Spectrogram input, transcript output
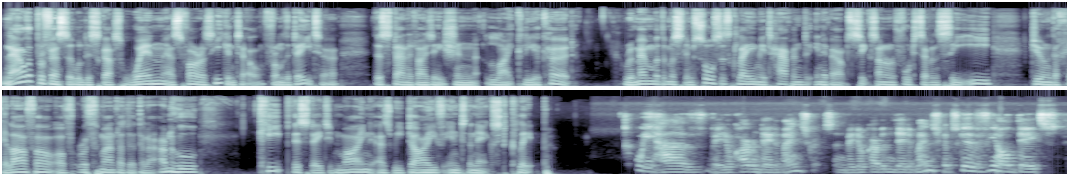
Now, the professor will discuss when, as far as he can tell from the data, the standardization likely occurred. Remember, the Muslim sources claim it happened in about 647 CE during the Khilafah of Uthman anhu, Keep this date in mind as we dive into the next clip. We have radiocarbon dated manuscripts, and radiocarbon dated manuscripts give you know dates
